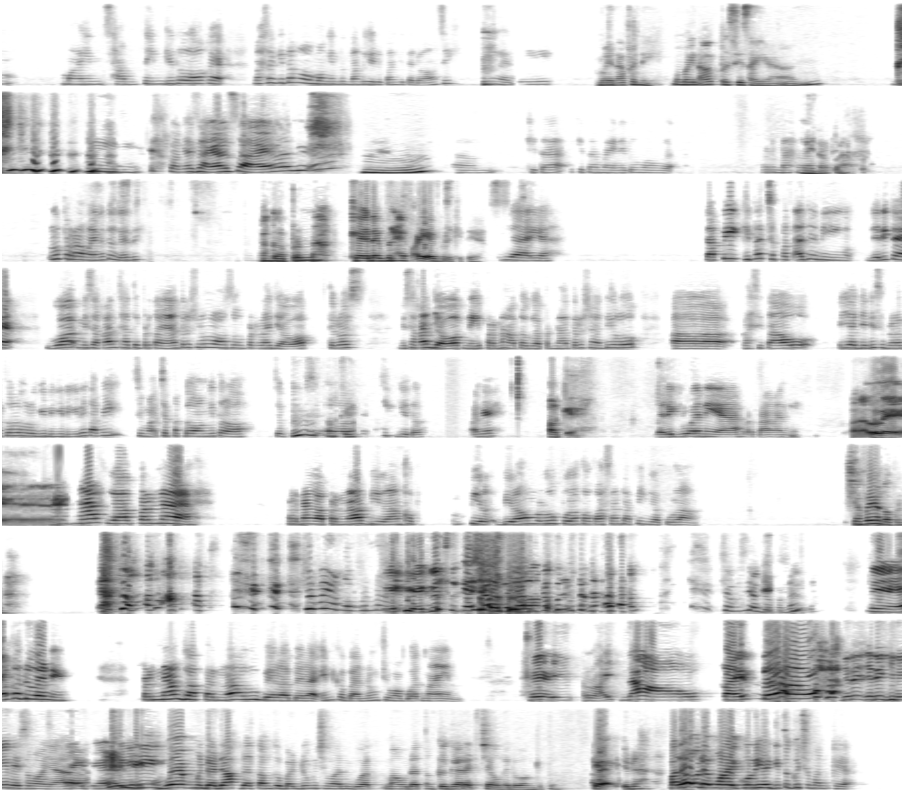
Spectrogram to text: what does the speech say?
main something gitu loh kayak masa kita ngomongin tentang kehidupan kita doang sih iya gak sih Main apa nih? Mau main apa sih sayang? Hmm, pakai sayang sayang lagi Hmm, Em, kita kita main itu mau nggak pernah nggak apa? pernah lu pernah main itu gak sih Nggak pernah. Kayak never have I ever gitu ya. iya iya tapi kita cepet aja nih jadi kayak gue misalkan satu pertanyaan terus lu langsung pernah jawab terus misalkan jawab nih pernah atau gak pernah terus nanti lu eh, kasih tahu iya jadi sebenarnya tuh lu gini gini gini tapi cuma cepet doang gitu loh cepet Hmm, oke. gitu oke Oke. dari gue nih ya pertama nih Boleh. pernah nggak pernah pernah nggak pernah bilang ke pil- bilang lu pulang ke kosan tapi nggak pulang Siapa yang nggak pernah? Siapa yang nggak pernah? Iya gue suka siapa Siapa sih yang nggak pernah? nih yang kedua nih pernah nggak pernah lu bela-belain ke Bandung cuma buat main Hey, right now. right now Jadi jadi gini nih semuanya. Hari ini gue mendadak datang ke Bandung cuman buat mau datang ke Gareth Sale doang gitu. kayak udah padahal udah mulai kuliah gitu gue cuman kayak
